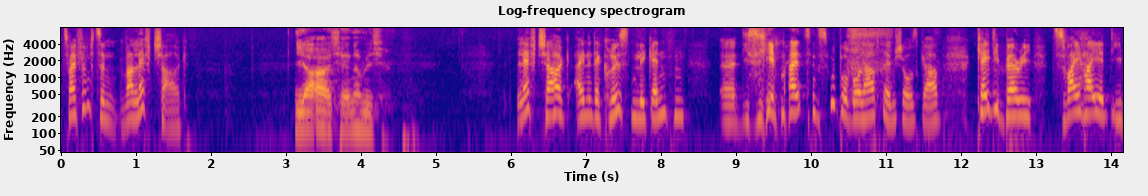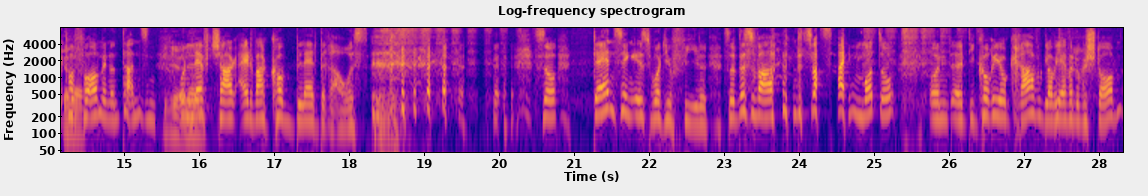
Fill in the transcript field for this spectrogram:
2015 war Left Shark. Ja, ich erinnere mich. Left Shark, eine der größten Legenden, äh, die es jemals in Super Bowl Halftime-Shows gab. Katy Perry, zwei Haie, die Genau. performen und tanzen Ja, und genau. Left Shark einfach komplett raus. so, Dancing is what you feel. So, das war, das war sein Motto. Und äh, die Choreografen, glaube ich, einfach nur gestorben.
